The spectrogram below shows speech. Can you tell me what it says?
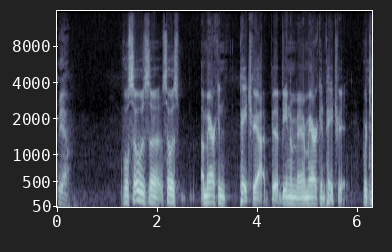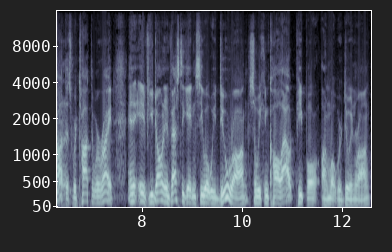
Yeah. Well, so is uh, so is American patriot being an American patriot. We're taught this. We're taught that we're right. And if you don't investigate and see what we do wrong, so we can call out people on what we're doing wrong,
